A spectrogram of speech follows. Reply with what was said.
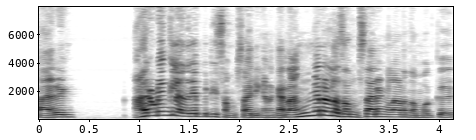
ആരും ആരോടെങ്കിലും അതിനെപ്പറ്റി സംസാരിക്കണം. കാരണം അങ്ങനെയുള്ള സംസാരങ്ങളാണ് നമുക്ക്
